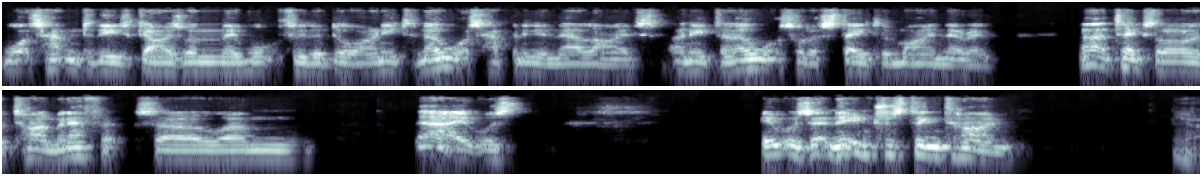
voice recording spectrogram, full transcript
what's happened to these guys when they walk through the door. I need to know what's happening in their lives. I need to know what sort of state of mind they're in. And that takes a lot of time and effort. So um, yeah, it was it was an interesting time. Yeah.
